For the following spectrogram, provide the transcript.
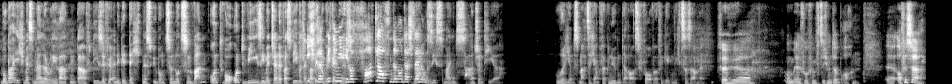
Wobei ich Miss Mallory raten darf, diese für eine Gedächtnisübung zu nutzen, wann und wo und wie sie mit Jennifer Stevens in Ich Verbindung verbitte getreten mir ist. Ihre fortlaufenden Unterstellungen. Sagen Sie es meinem Sergeant hier. Williams macht sich ein Vergnügen daraus, Vorwürfe gegen mich zu sammeln. Verhör um 11.50 Uhr unterbrochen. Äh, Officer,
